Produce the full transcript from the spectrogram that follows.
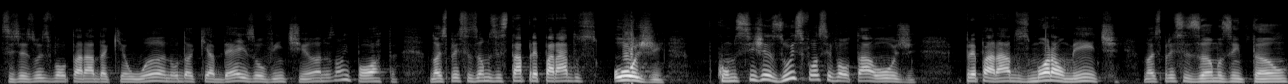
se Jesus voltará daqui a um ano, ou daqui a 10 ou 20 anos, não importa. Nós precisamos estar preparados hoje, como se Jesus fosse voltar hoje, preparados moralmente, nós precisamos então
